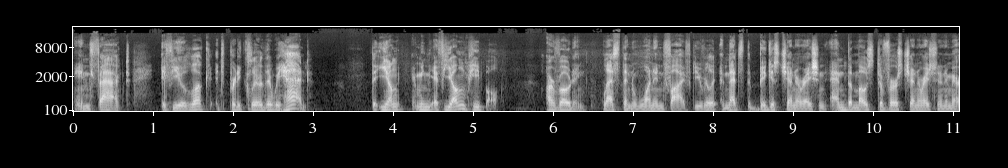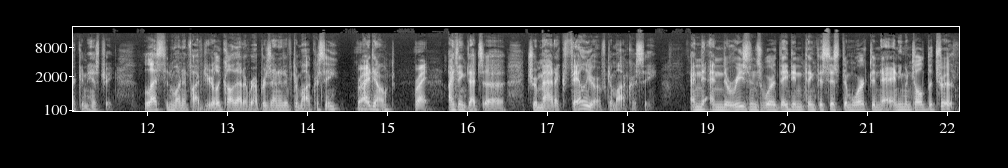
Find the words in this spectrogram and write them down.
in fact, if you look, it's pretty clear that we had. That young, I mean, if young people are voting less than one in five, do you really? And that's the biggest generation and the most diverse generation in American history. Less than one in five. Do you really call that a representative democracy? I don't. Right. I think that's a dramatic failure of democracy. And, and the reasons were they didn't think the system worked and anyone told the truth.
